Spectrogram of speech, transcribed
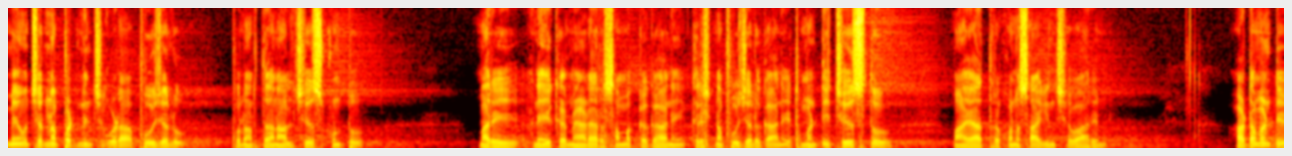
మేము చిన్నప్పటి నుంచి కూడా పూజలు పునర్దానాలు చేసుకుంటూ మరి అనేక మేడార సమ్మక్క కానీ కృష్ణ పూజలు కానీ ఇటువంటివి చేస్తూ మా యాత్ర కొనసాగించేవారిని అటువంటి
